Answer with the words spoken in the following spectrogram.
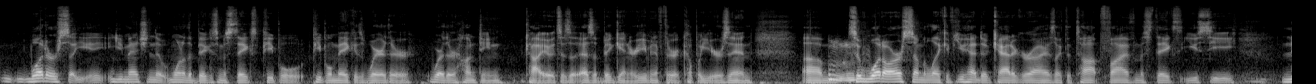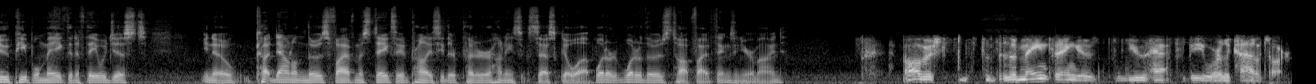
what are so you you mentioned that one of the biggest mistakes people people make is where they're where they're hunting coyotes as a, as a beginner, even if they're a couple years in. Um, So what are some like if you had to categorize like the top five mistakes that you see new people make that if they would just you know cut down on those five mistakes, they'd probably see their predator hunting success go up. What are what are those top five things in your mind? obviously, the main thing is you have to be where the coyotes are.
